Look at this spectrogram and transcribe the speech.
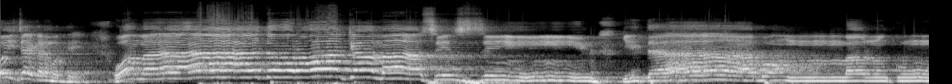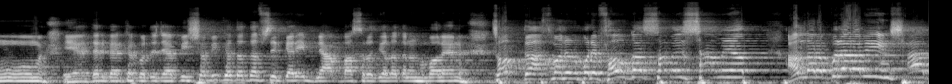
ওই জায়গার মধ্যে। এদের ব্যাখ্যা করতে যায় বিশ্ববিখ্যাত তাফসীরকারী ইবনে আব্বাস রাদিয়াল্লাহু তাআলা বলেন, সপ্ত আসমানের উপরে ফাওকা সাবে সামিয়া আল্লাহ রাব্বুল আলামিন সাত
